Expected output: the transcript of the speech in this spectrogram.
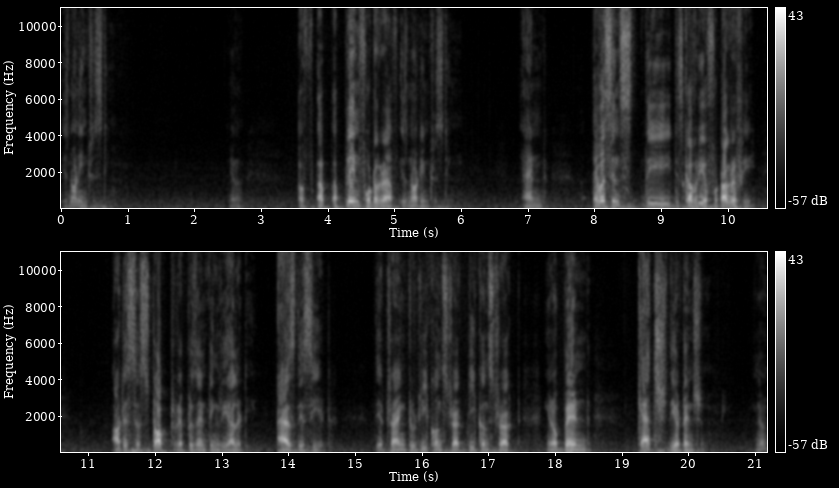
is not interesting a, a, a plain photograph is not interesting and ever since the discovery of photography artists have stopped representing reality as they see it. They are trying to reconstruct, deconstruct, you know bend, catch the attention. You know?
